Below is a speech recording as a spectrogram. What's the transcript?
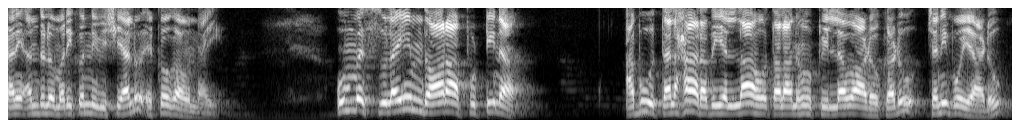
కానీ అందులో మరికొన్ని విషయాలు ఎక్కువగా ఉన్నాయి. ఉమ్మ సులైం ద్వారా పుట్టిన అబూ తల్హా రదయల్లాహో తలను పిల్లవాడొకడు చనిపోయాడు.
